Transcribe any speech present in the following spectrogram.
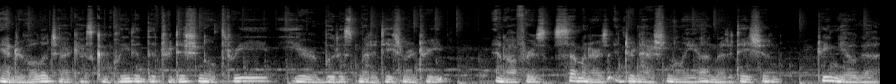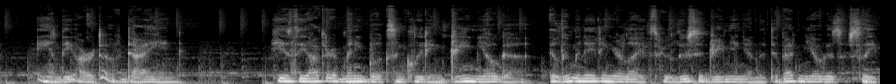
Andrew Holecek has completed the traditional three year Buddhist meditation retreat and offers seminars internationally on meditation dream yoga, and the art of dying. He is the author of many books, including Dream Yoga, Illuminating Your Life Through Lucid Dreaming and the Tibetan Yogas of Sleep.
